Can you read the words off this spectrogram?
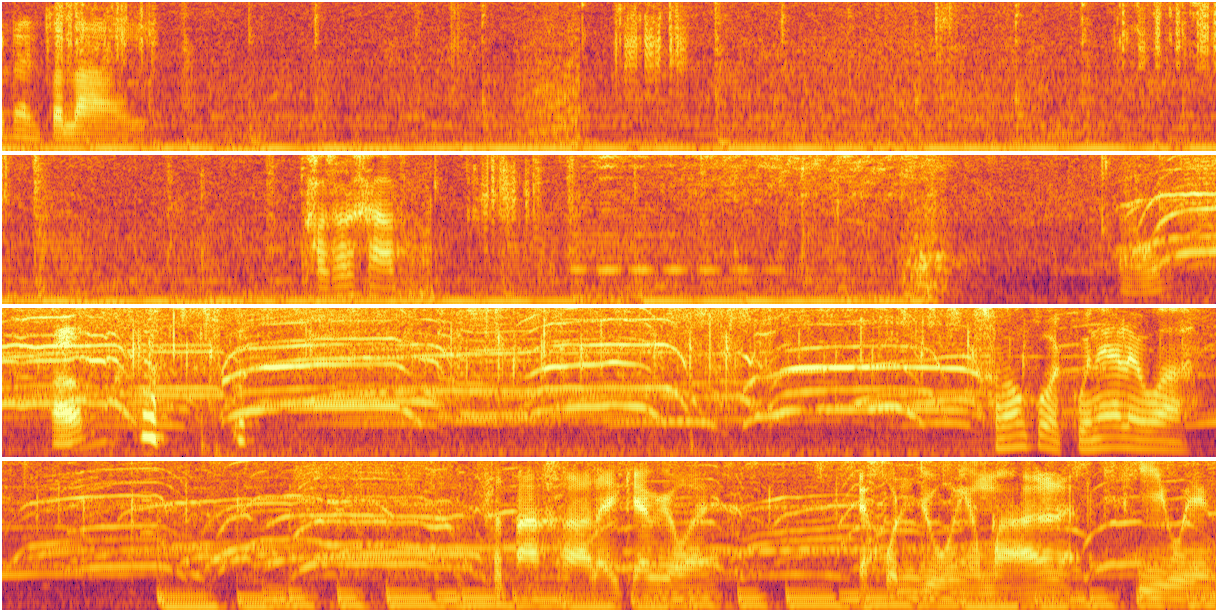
ตรอันตราย อโทษครับเอาเอาเขาต้องโกรธกูแน่เลยว่ะ สตาร์ขาอะไรแก้มย้อยไอคนอยู่ยังมานั่นแหละพี่กูเอง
